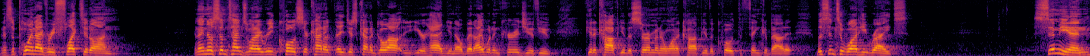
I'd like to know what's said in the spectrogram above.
And it's a point I've reflected on. And I know sometimes when I read quotes, they're kind of they just kind of go out your head, you know, but I would encourage you if you get a copy of the sermon or want a copy of the quote to think about it. Listen to what he writes. Simeon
